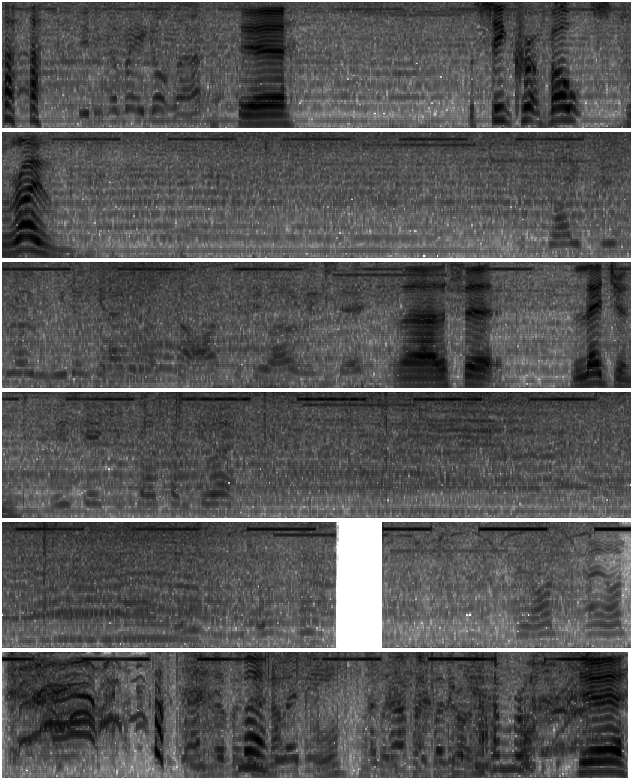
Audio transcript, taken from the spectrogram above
I bet you got that. Yeah. The secret vault's drone. drive-through drone, we don't get out of our cars to do our research. Ah, that's it. Legend. Research has got to come to us. Hang on, hang on. I've never No. seen that before. I grabbed it by the camera. Yeah.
